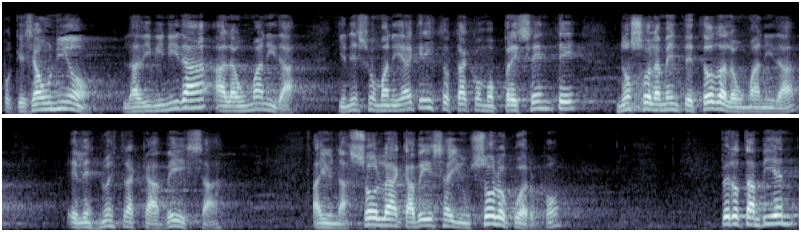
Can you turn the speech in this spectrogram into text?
porque ya unió la divinidad a la humanidad. Y en esa humanidad Cristo está como presente no solamente toda la humanidad, Él es nuestra cabeza, hay una sola cabeza y un solo cuerpo, pero también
